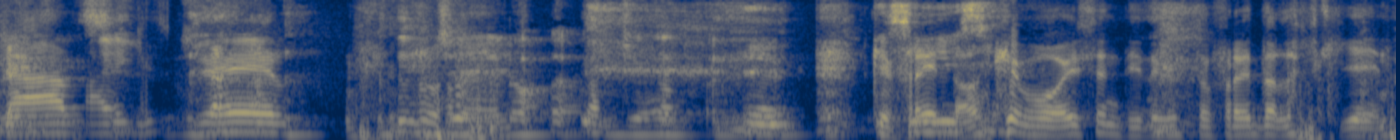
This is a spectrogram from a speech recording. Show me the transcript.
Calma, silenzio- il gelo. il gelo, il gelo. Eh, Che sì, freddo, sì. anche voi sentite questo freddo alla schiena.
